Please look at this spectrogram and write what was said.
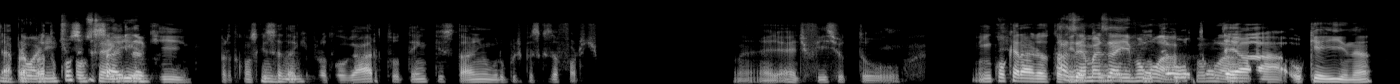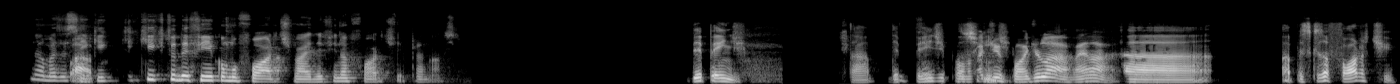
É, então pra, pra tu conseguir consegue... sair daqui, para tu conseguir uhum. sair daqui para outro lugar, tu tem que estar em um grupo de pesquisa forte. Né? É, é difícil tu em qualquer área da tua ah, vida. Zé, mas aí, vamos lá, vamos lá. A, o QI, né? Não, mas assim, o que, que, que tu define como forte? Vai, defina forte para nós. Depende. Tá? Depende pode, seguinte, pode ir lá, vai lá. A, a pesquisa forte,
